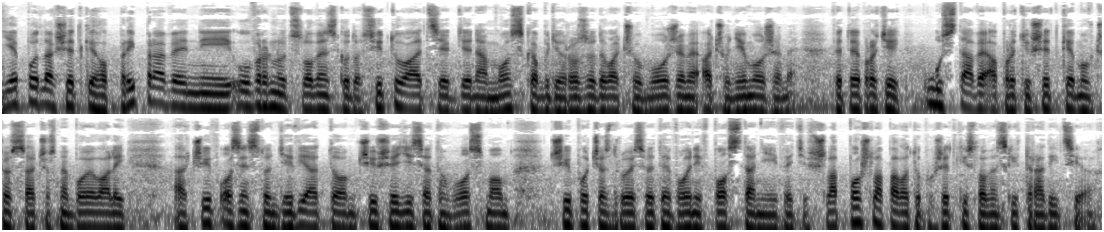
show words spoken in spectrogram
Je podľa všetkého pripravený uvrhnúť Slovensko do situácie, kde nám Moskva bude rozhodovať, čo môžeme a čo nemôžeme. Veď to je proti ústave a proti všetkému, čo, sa, čo sme bojovali či v 89., či v 68., či počas druhej svetovej vojny v postaní. Veď šla, pošlapáva to po všetkých slovenských tradíciách.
